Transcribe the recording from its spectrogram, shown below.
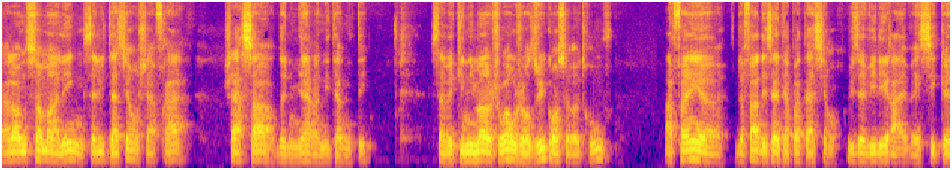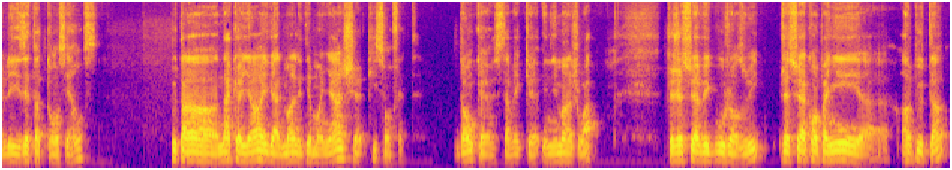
Alors, nous sommes en ligne. Salutations, chers frères, chères sœurs de lumière en éternité. C'est avec une immense joie aujourd'hui qu'on se retrouve afin euh, de faire des interprétations vis-à-vis des rêves ainsi que les états de conscience, tout en accueillant également les témoignages qui sont faits. Donc, euh, c'est avec une immense joie que je suis avec vous aujourd'hui. Je suis accompagné euh, en tout temps,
